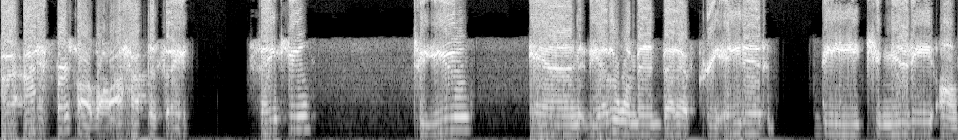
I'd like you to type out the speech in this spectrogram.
I, I first of all, I have to say thank you to you and the other women that have created the community on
